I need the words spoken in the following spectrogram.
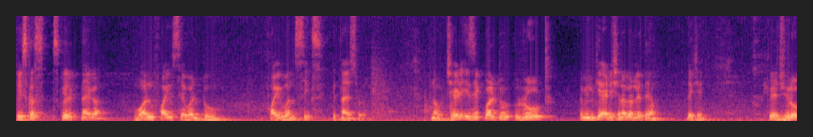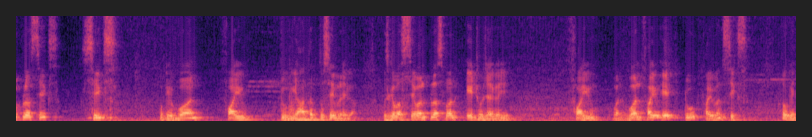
तो इसका स्क्वायर कितना आएगा? One five seven two five one six इतना है student now Z is equal to root अब इनकी एडिशन अगर लेते हैं हम, देखिए, फिर zero plus six six okay one five two यहाँ तक तो सेम रहेगा। उसके बाद सेवन प्लस वन एट हो जाएगा ये। Five one one five eight two five one six okay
